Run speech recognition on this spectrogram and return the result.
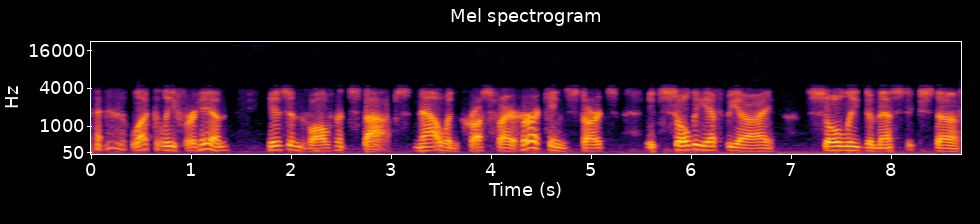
luckily for him, his involvement stops. Now, when Crossfire Hurricane starts, it's solely FBI, solely domestic stuff.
